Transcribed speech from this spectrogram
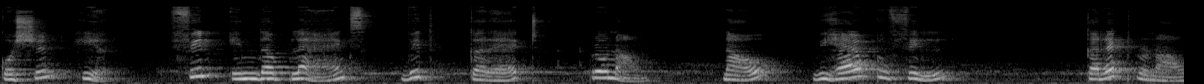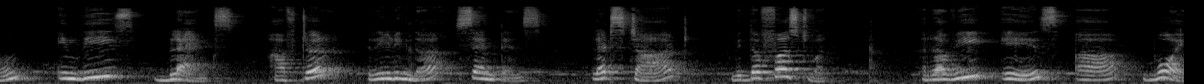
question here. Fill in the blanks with correct pronoun. Now, we have to fill correct pronoun in these blanks after reading the sentence. Let's start with the first one. Ravi is a boy.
